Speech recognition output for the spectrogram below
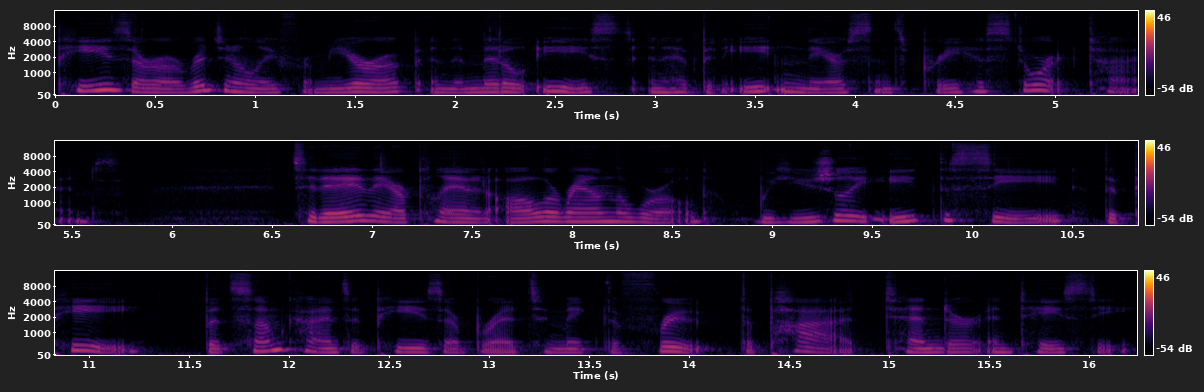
Peas are originally from Europe and the Middle East and have been eaten there since prehistoric times. Today they are planted all around the world. We usually eat the seed, the pea, but some kinds of peas are bred to make the fruit, the pod, tender and tasty.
